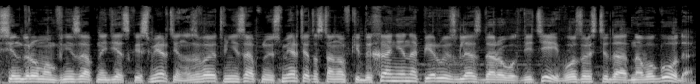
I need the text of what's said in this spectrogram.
Синдромом внезапной детской смерти называют внезапную смерть от остановки дыхания на первый взгляд здоровых детей в возрасте до одного года,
